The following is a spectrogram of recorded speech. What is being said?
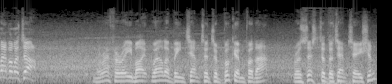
level it up. The referee might well have been tempted to book him for that. Resisted the temptation.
